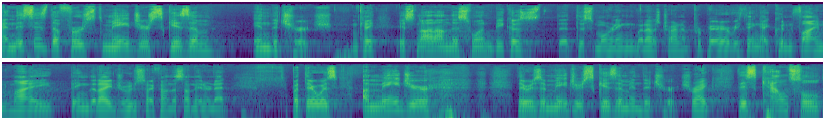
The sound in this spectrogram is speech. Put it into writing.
and this is the first major schism in the church. Okay, it's not on this one because that this morning when I was trying to prepare everything, I couldn't find my thing that I drew, so I found this on the internet. But there was a major, there was a major schism in the church. Right, this council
